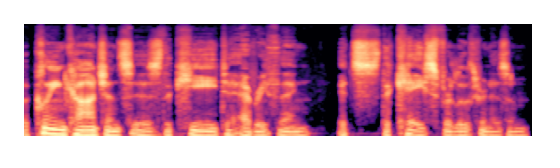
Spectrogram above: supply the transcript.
A clean conscience is the key to everything. It's the case for Lutheranism.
